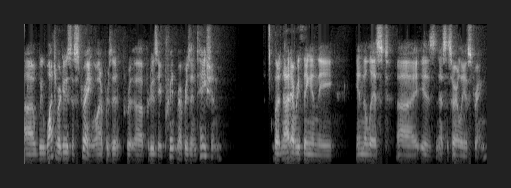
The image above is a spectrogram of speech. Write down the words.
uh, we want to produce a string. We want to uh, produce a print representation. But not everything in the, in the list uh, is necessarily a string.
